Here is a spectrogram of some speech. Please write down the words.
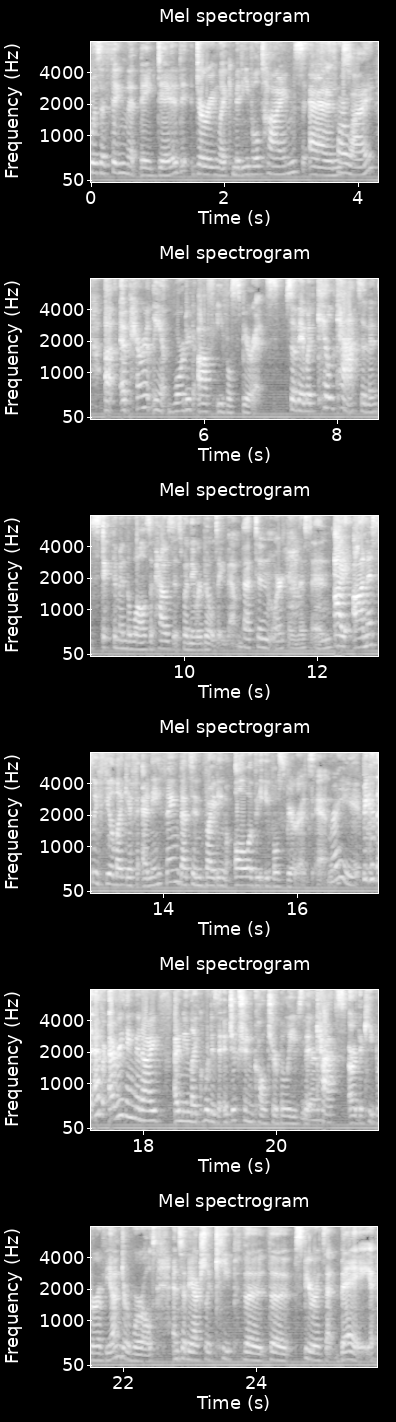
was a thing that they did during like medieval times and For why? uh, apparently it warded off evil spirits so they would kill cats and then stick them in the walls of houses when they were building them That didn't work in this inn. I honestly feel like if anything, that's inviting all of the evil spirits in. Right. Because ev- everything that I've, I mean, like, what is it? Egyptian culture believes that Yeah. cats are the keeper of the underworld, and so they actually keep the the spirits at bay.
